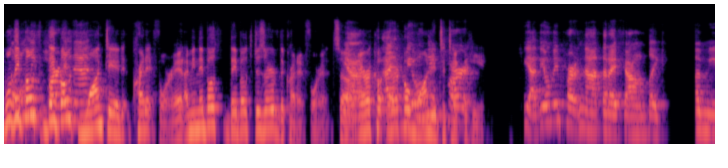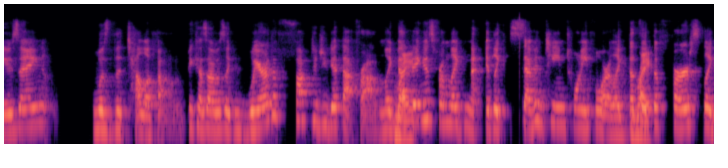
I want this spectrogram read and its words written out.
well the they only both they both that- wanted credit for it i mean they both they both deserve the credit for it so Yeah, erika erika only wanted to part- take the heat yeah, the only part in that that I found like amusing was the telephone because I was like, where the fuck did you get that from? Like that Right. thing is from like it like 1724. Like that's Right. like the first like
